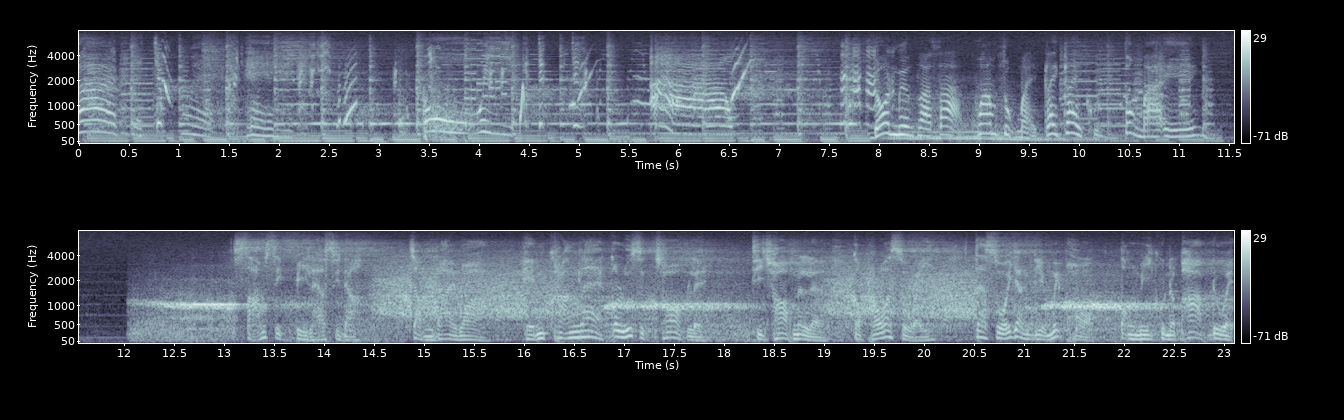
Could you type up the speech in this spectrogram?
อ้ายจุ๊บแม่เฮ้โอ้ยจึ๊กจึ๊กอ้าวดอนเมืองพลาซ่าความสุขใหม่ใกล้ ๆ คุณต้องมาเอง 30 ปีแล้วสินะจำได้ว่าเห็นครั้งแรกก็รู้สึกชอบเลย ที่ชอบนั่นเลยก็เพราะว่าสวย แต่สวยอย่างเดียวไม่พอต้องมีคุณภาพด้วย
